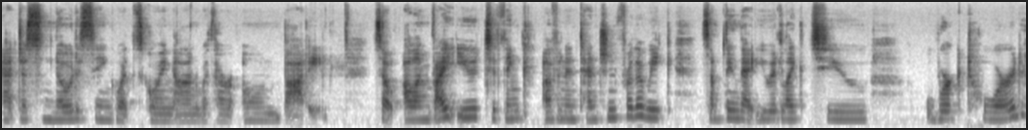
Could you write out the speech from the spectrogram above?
at just noticing what's going on with our own body. So I'll invite you to think of an intention for the week, something that you would like to work toward.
